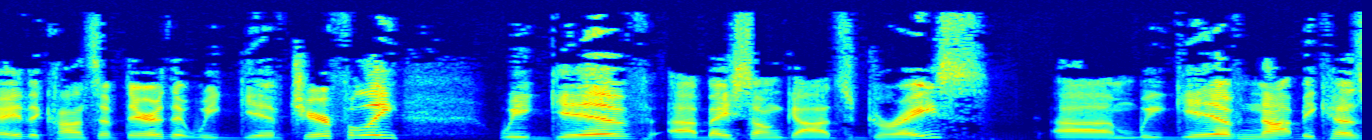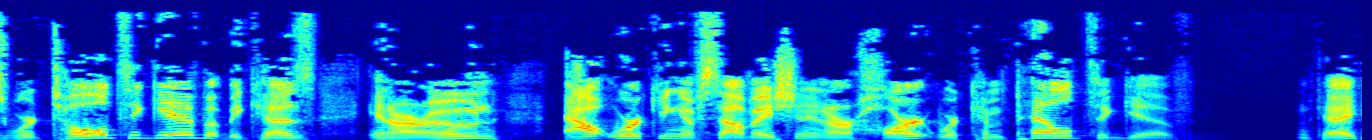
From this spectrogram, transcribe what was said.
Okay, the concept there that we give cheerfully, we give uh, based on God's grace. Um, we give not because we're told to give, but because in our own outworking of salvation in our heart, we're compelled to give. Okay?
